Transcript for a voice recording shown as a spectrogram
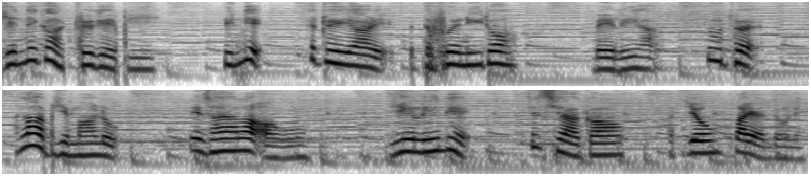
ရင်းနှစ်ကတွေးခဲ့ပြီးဒီနှစ်ထက်တွေ့ရတဲ့တပွင့်ဒီတော့မယ်လေးဟာသူ့အတွက်အလှပြင်မလို့တင်စားရလောက်အောင်ကိုရင်လေးနဲ့စစ်စရာကောင်းအပြုံးလှရလွန်းတယ်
